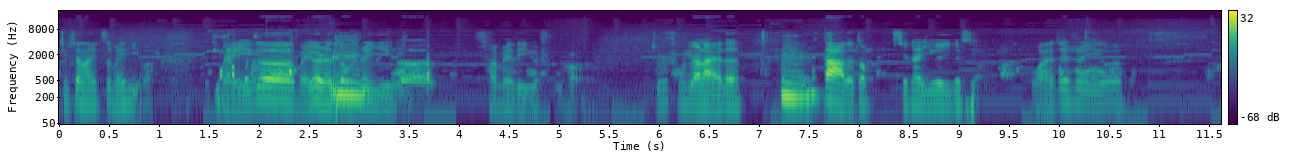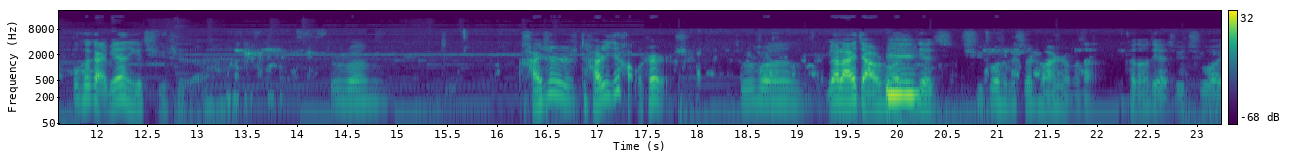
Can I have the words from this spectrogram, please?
就相当于自媒体嘛，每一个每个人都是一个。传媒的一个出口，就是从原来的嗯大的到现在一个一个小，我感觉这是一个不可改变的一个趋势，就是说还是还是一件好事儿，就是说原来假如说你得去做什么宣传什么的，你可能得去做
